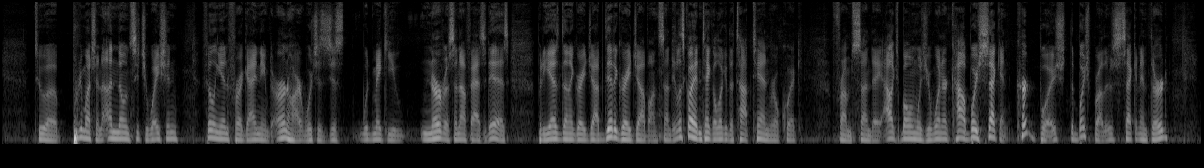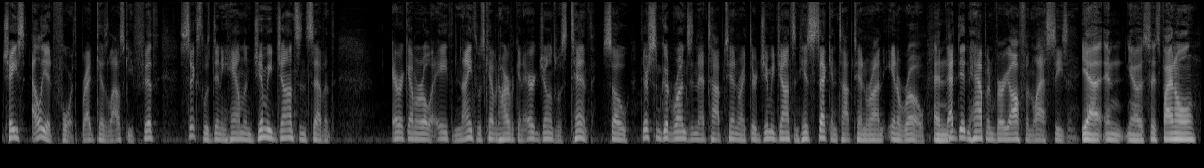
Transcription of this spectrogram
to a pretty much an unknown situation, filling in for a guy named Earnhardt, which is just would make you nervous enough as it is. But he has done a great job, did a great job on Sunday. Let's go ahead and take a look at the top 10 real quick from Sunday. Alex Bowman was your winner. Kyle Busch second. Kurt Busch, the Busch brothers, second and third. Chase Elliott fourth. Brad Keselowski fifth. Sixth was Denny Hamlin. Jimmie Johnson seventh. Aric Almirola eighth. Ninth was Kevin Harvick, and Erik Jones was tenth. So there's some good runs in that top ten right there. Jimmie Johnson, his second top ten run in a row, And- that didn't happen very often last season. Yeah, and you know, it's his final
